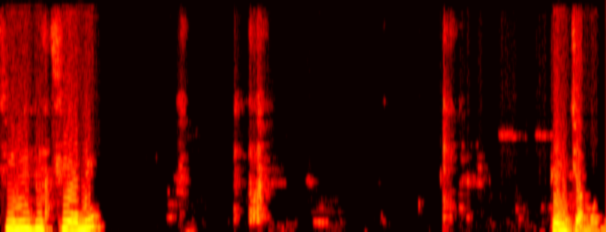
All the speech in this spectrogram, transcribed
চিনি দিচ্ছি আমি তিন চামচ।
